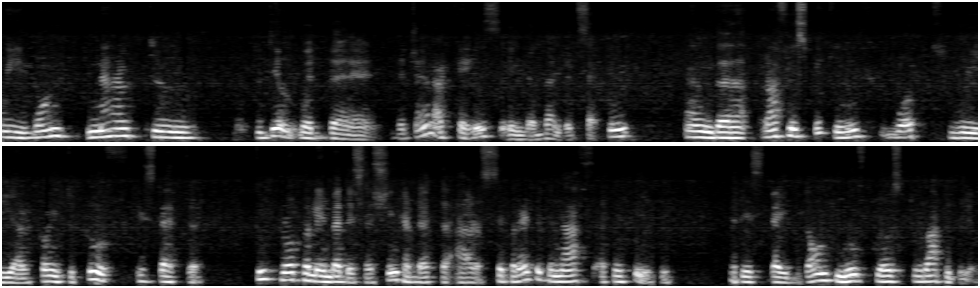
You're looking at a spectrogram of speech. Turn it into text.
we want now to to deal with the the general case in the banded setting, and uh, roughly speaking, what we are going to prove is that uh, two properly embedded self-shrinker that are separated enough at infinity, that is, they don't move close too rapidly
